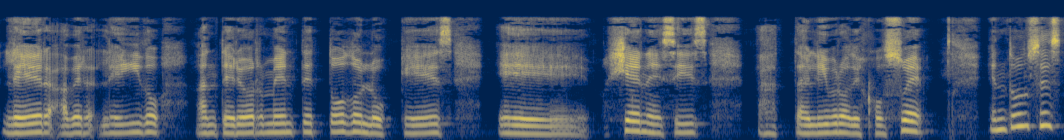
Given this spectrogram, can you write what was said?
leer, haber leído anteriormente todo lo que es eh, Génesis hasta el libro de Josué. Entonces,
